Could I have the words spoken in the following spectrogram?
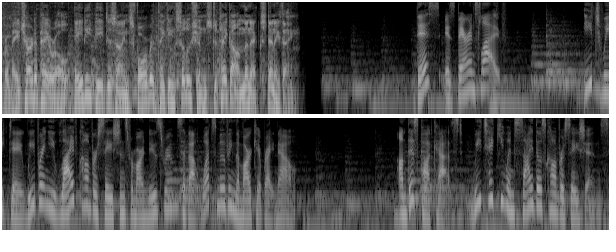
From HR to payroll, ADP designs forward thinking solutions to take on the next anything. This is Barron's Live. Each weekday, we bring you live conversations from our newsrooms about what's moving the market right now. On this podcast, we take you inside those conversations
